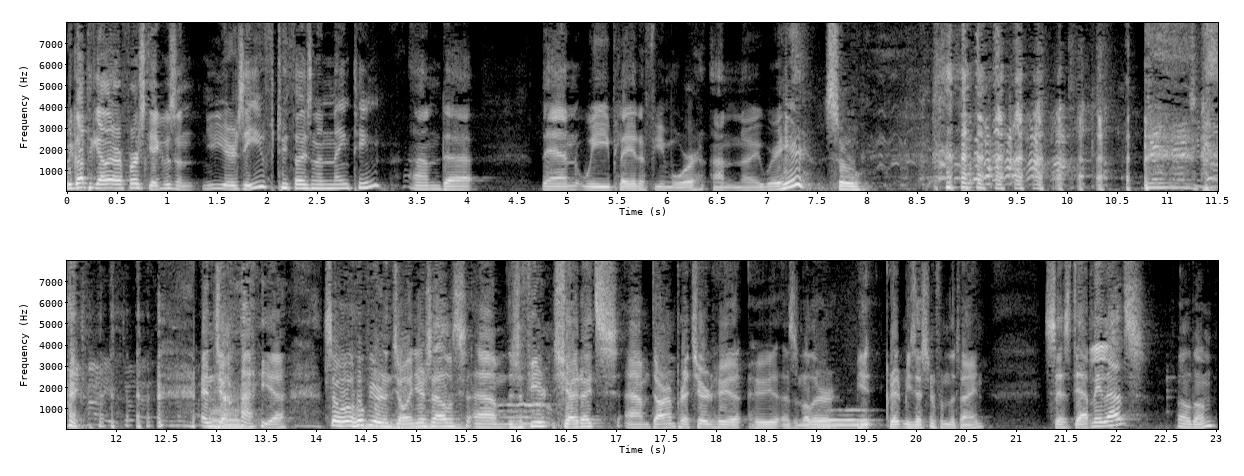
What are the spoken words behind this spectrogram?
we got together. Our first gig was on New Year's Eve, 2019, and uh, then we played a few more, and now we're here. So. enjoy, yeah. So I hope you're enjoying yourselves. Um, there's a few shout outs. Um, Darren Pritchard, who, who is another mu- great musician from the town, says, Deadly lads. Well done.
